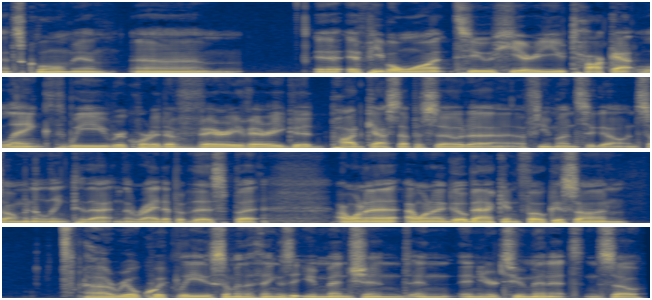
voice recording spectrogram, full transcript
That's cool, man. Um, if people want to hear you talk at length, we recorded a very, very good podcast episode uh, a few months ago, and so I'm going to link to that in the write up of this. But I want to I want to go back and focus on uh, real quickly some of the things that you mentioned in in your two minutes. And so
